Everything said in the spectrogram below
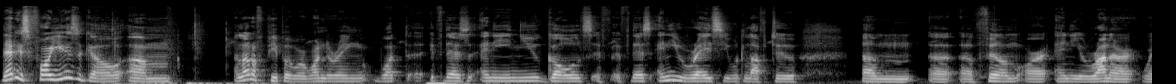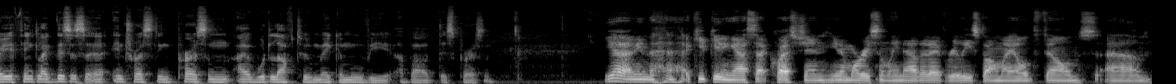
that is four years ago. Um, a lot of people were wondering what if there's any new goals, if if there's any race you would love to um, uh, film or any runner where you think like this is an interesting person. I would love to make a movie about this person. Yeah, I mean, I keep getting asked that question. You know, more recently now that I've released all my old films. Um,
